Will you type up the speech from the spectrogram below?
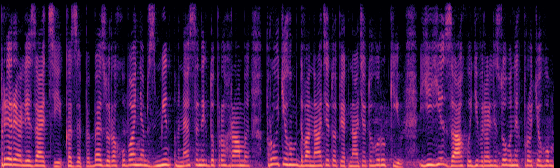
при реалізації КЗПБ з урахуванням змін, внесених до програми протягом 12-15 років, її заходів, реалізованих протягом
